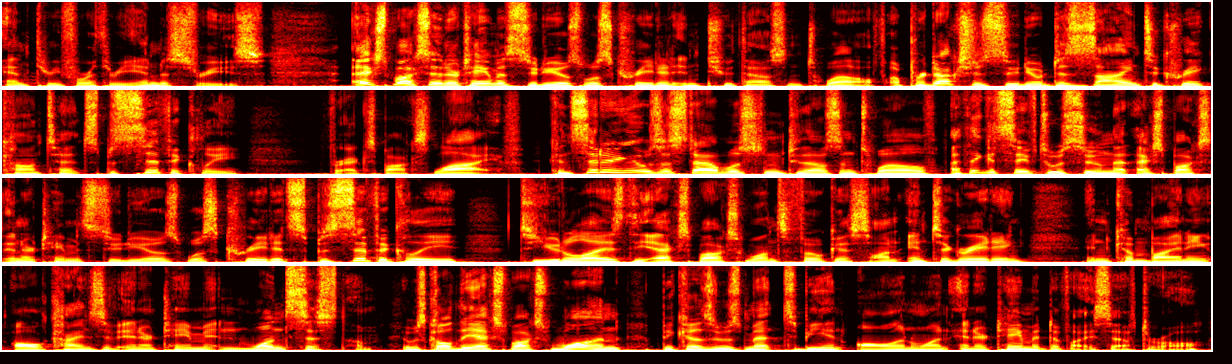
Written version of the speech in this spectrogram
and 343 Industries. Xbox Entertainment Studios was created in 2012, a production studio designed to create content specifically for Xbox Live. Considering it was established in 2012, I think it's safe to assume that Xbox Entertainment Studios was created specifically to utilize the Xbox One's focus on integrating and combining all kinds of entertainment in one system. It was called the Xbox One because it was meant to be an all-in-one entertainment device after all.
